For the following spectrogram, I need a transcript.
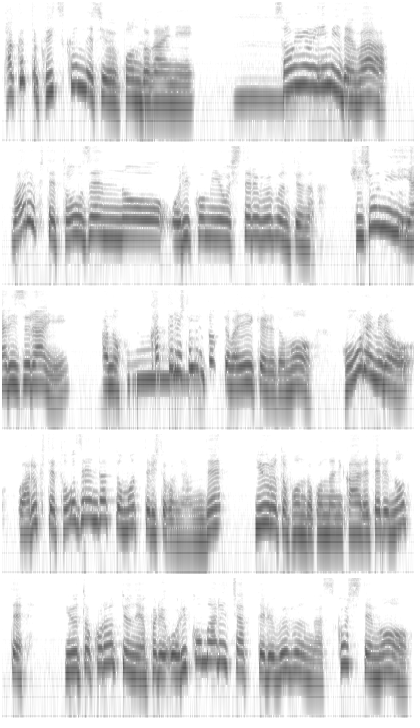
パクッと食いつくんですよ、ポンド買いに。そういう意味では、悪くて当然の織り込みをしてる部分っていうのは非常にやりづらい。あの、買ってる人にとってはいいけれども、ほれ見ろ、悪くて当然だと思ってる人がなんでユーロとポンドこんなに買われてるのっていうところっていうのはやっぱり織り込まれちゃってる部分が少しでも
